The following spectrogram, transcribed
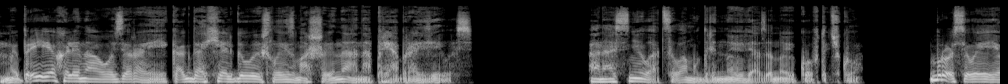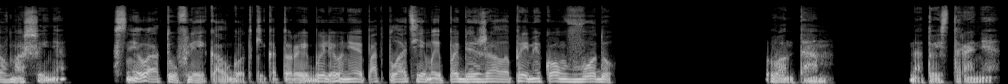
Мы приехали на озеро, и когда Хельга вышла из машины, она преобразилась. Она сняла целомудренную вязаную кофточку, бросила ее в машине, сняла туфли и колготки, которые были у нее под платьем, и побежала прямиком в воду. Вон там, на той стороне,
